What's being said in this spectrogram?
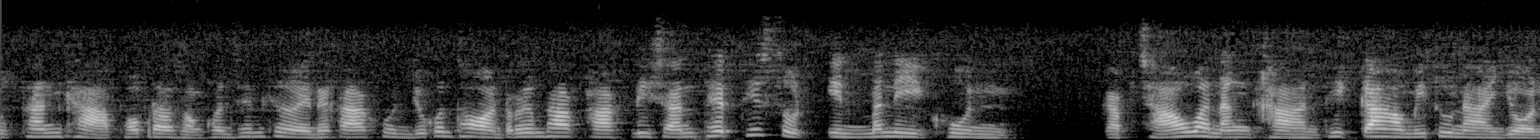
ทุกท่านค่ะ พบเราสองคนเช่นเคยนะคะ คุณยุคนทรเริ่มภาคพักดิฉันเพชรพิสุทธิ์อินมณีคุณ กับเช้าวันอังคารที่ 9 มิถุนายน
